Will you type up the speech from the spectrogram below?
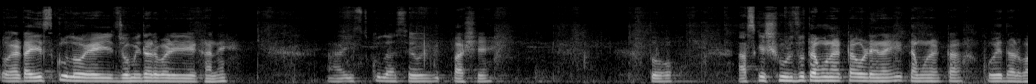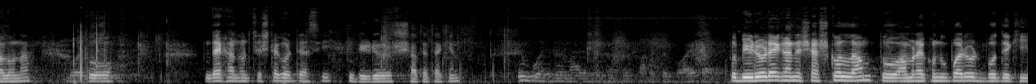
তো একটা স্কুলও এই জমিদার বাড়ির এখানে। স্কুল আছে ওই পাশে। তো আজকে সূর্য তেমন একটা ওঠে নাই, তেমন একটা ওয়েদার ভালো না। তো দেখানোর চেষ্টা করতে আসি, ভিডিওর সাথে থাকেন। তো ভিডিওটা এখানে শেষ করলাম। তো আমরা এখন উপরে উঠবো, দেখি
